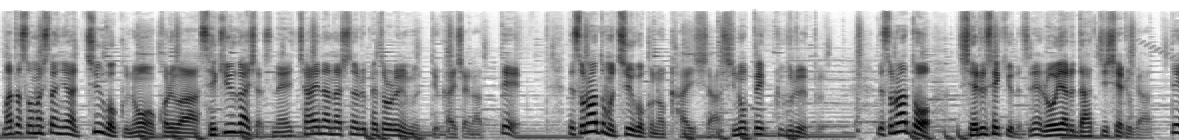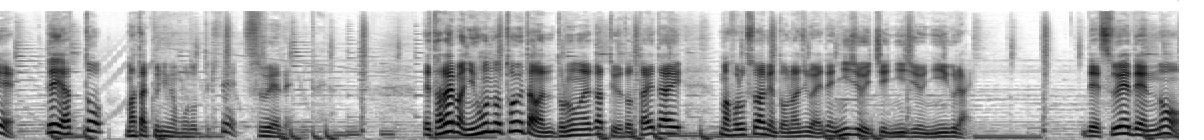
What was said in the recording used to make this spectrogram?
またその下には中国のこれは石油会社ですね。チャイナ・ナショナル・ペトロリウムっていう会社があってでその後も中国の会社シノペックグループ。でその後シェル石油ですね。ロイヤルダッチシェルがあってでやっとまた国が戻ってきてスウェーデンみたいな。で例えば日本のトヨタはどのぐらいかというと大体、まあ、フォルクスワーゲンと同じぐらいで21、22ぐらい。でスウェーデンの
